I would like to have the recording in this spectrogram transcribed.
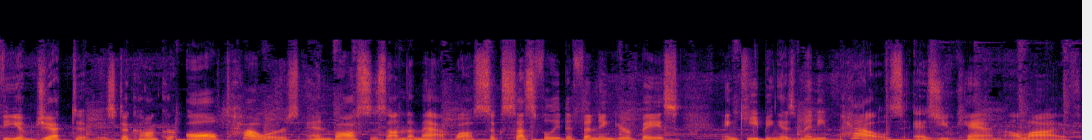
The objective is to conquer all towers and bosses on the map while successfully defending your base and keeping as many pals as you can alive.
